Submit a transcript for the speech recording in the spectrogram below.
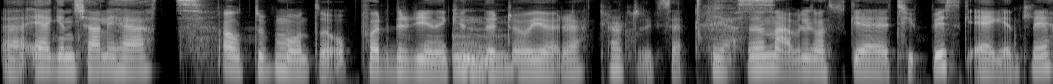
eh, egenkjærlighet. Alt du på en måte oppfordrer dine kunder Mm. til å gjøre. Klarte du ikke selv. Yes. Den er vel ganske typisk, egentlig.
